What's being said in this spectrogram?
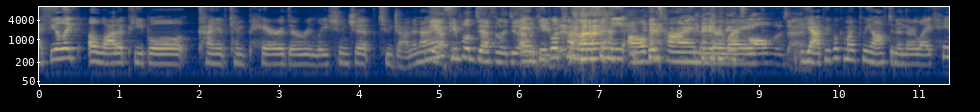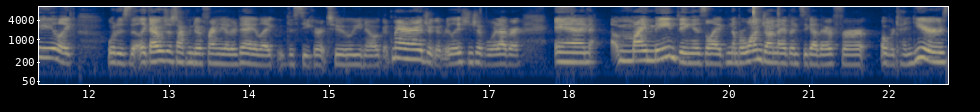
I feel like a lot of people kind of compare their relationship to John and I. yeah, people definitely do that. and people David come and up to me all the time and they're like all the time. yeah, people come up to me often and they're like, "Hey, like what is that? Like I was just talking to a friend the other day, like the secret to, you know, a good marriage, a good relationship, or whatever. And my main thing is like number one, John and I have been together for over 10 years.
